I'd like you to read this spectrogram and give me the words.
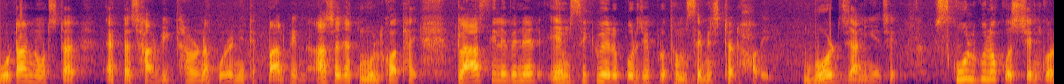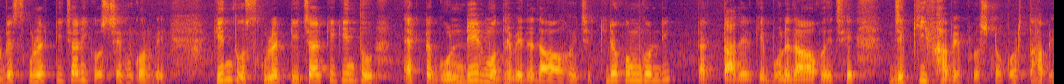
গোটা নোটসটার একটা সার্বিক ধারণা করে নিতে পারবেন। আসা যাক মূল কথায়। ক্লাস ইলেভেনের এমসিকিউ এর ওপর যে প্রথম সেমিস্টার হবে বোর্ড জানিয়েছে, স্কুলগুলো কোশ্চেন করবে, স্কুলের টিচারই কোশ্চেন করবে। কিন্তু স্কুলের টিচারকে কিন্তু একটা গণ্ডির মধ্যে বেঁধে দেওয়া হয়েছে। কীরকম গণ্ডি? তা, তাদেরকে বলে দেওয়া হয়েছে যে কীভাবে প্রশ্ন করতে হবে।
